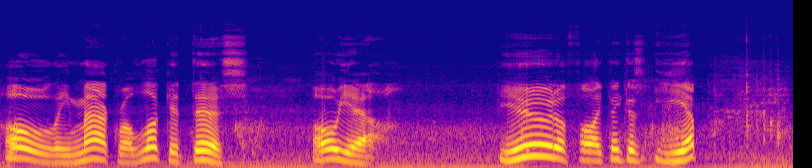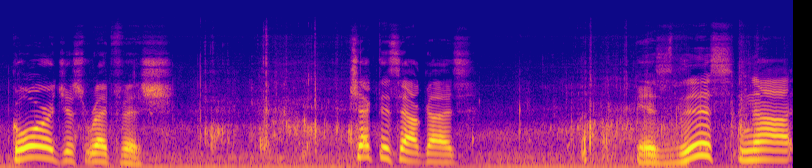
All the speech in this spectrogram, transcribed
Holy mackerel. Look at this. Oh, yeah. Beautiful. I think this, yep. Gorgeous redfish. Check this out, guys. Is this not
